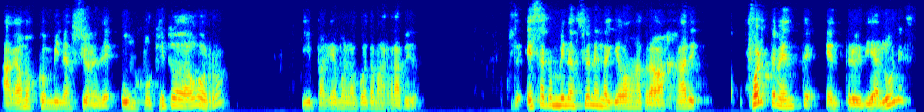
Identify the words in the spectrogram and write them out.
hagamos combinaciones de un poquito de ahorro y paguemos la cuota más rápido. Esa combinación es la que vamos a trabajar fuertemente entre hoy día lunes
